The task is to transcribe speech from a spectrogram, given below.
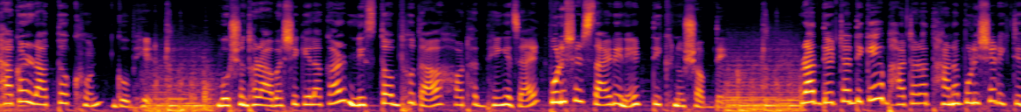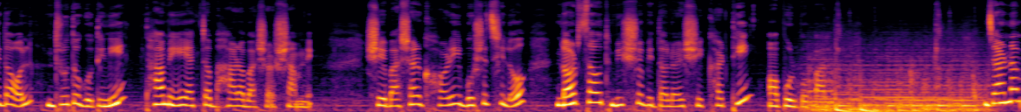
ঢাকার রাত তখন গভীর। বসুন্ধরা আবাসিক এলাকার নিস্তব্ধতা হঠাৎ ভেঙে যায় পুলিশের সাইরেনের তীক্ষ্ণ শব্দে। রাত দেড়টার দিকে ভাটারা থানা পুলিশের একটি দল দ্রুত গতি নিয়ে থামে একটা ভাড়া বাসার সামনে। সে বাসার ঘরেই বসেছিল নর্থ সাউথ বিশ্ববিদ্যালয়ের শিক্ষার্থী অপূর্ব পাল। যার নাম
